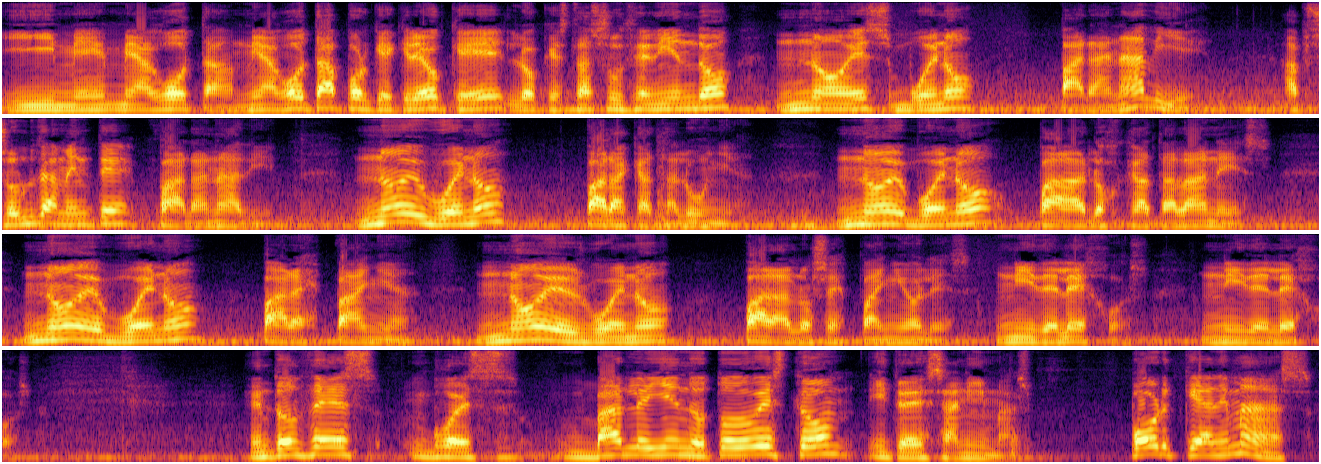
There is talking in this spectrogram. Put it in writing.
Y me, agota, me agota porque creo que lo que está sucediendo no es bueno para nadie, absolutamente para nadie. No es bueno para Cataluña, no es bueno para los catalanes, no es bueno para España, no es bueno para los españoles, ni de lejos, ni de lejos. Entonces, pues vas leyendo todo esto y te desanimas. Porque además,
